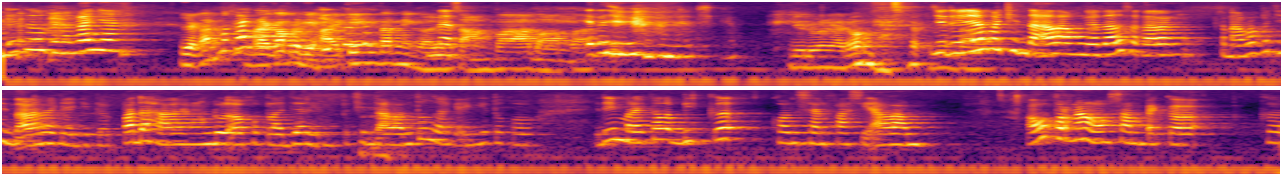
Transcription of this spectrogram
itu makanya. Ya kan Makanya mereka pergi itu- hiking ntar ninggalin bener. sampah atau apa. Itu juga benar. Judulnya doang biasa. Judulnya alam. pecinta alam nggak tahu sekarang kenapa pecinta alamnya kayak gitu. Padahal yang dulu aku pelajarin pecinta Hmm. alam tuh nggak kayak gitu kok. Jadi mereka lebih ke konservasi alam. Aku pernah loh sampai ke ke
